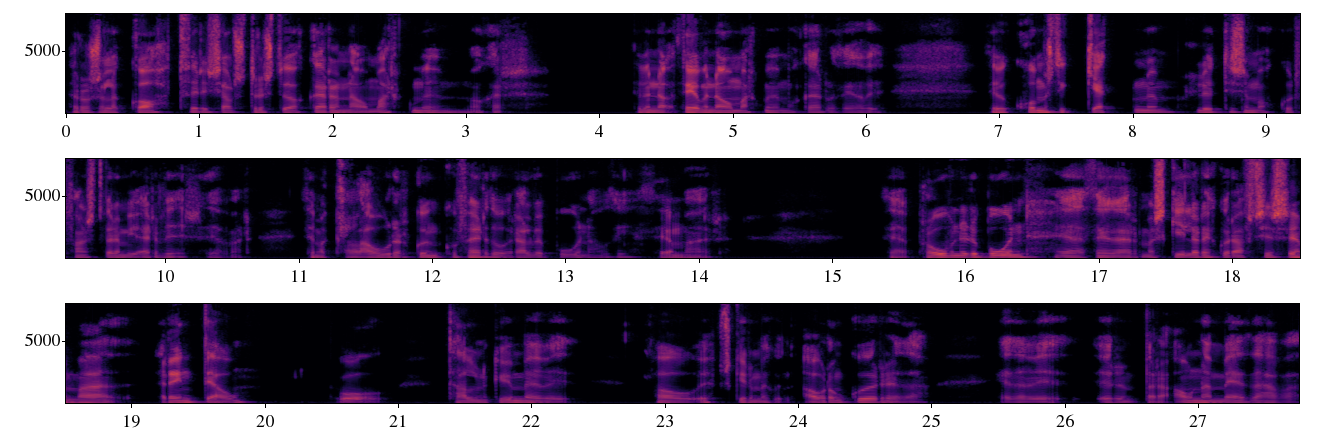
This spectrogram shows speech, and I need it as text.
Það er rosalega gott fyrir sjálfströstu okkar að ná markmiðum okkar. Þegar við, ná, þegar við ná markmiðum okkar og þegar við, þegar við komumst í gegnum hluti sem okkur fannst vera mjög erfiðir þegar maður, þegar maður klárar gunguferð og er alveg búin á því þegar maður þegar prófin eru búin eða þegar maður skilar eitthvað af sér sem maður reyndi á. Og tala um ekki um ef við fá uppskýrum eitthvað árangur eða, eða við erum bara ána með að hafa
